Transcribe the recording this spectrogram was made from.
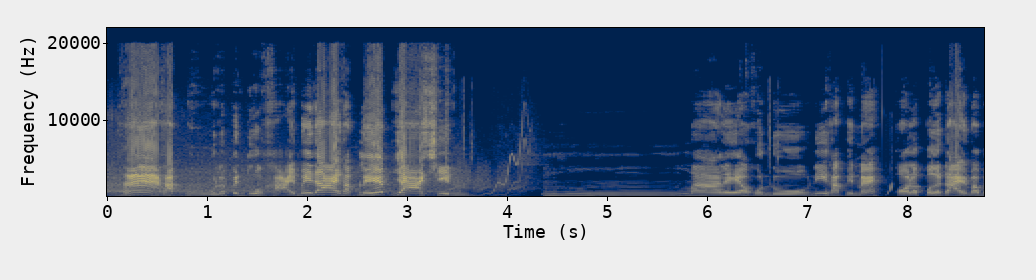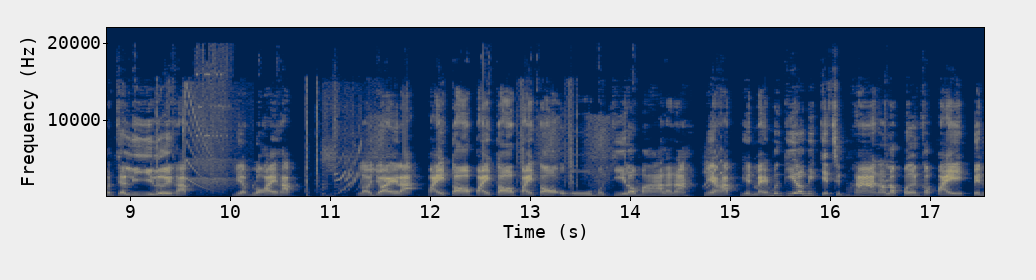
85 ครับโอ้แล้วเป็นตัวขายไม่ได้ครับเลฟยาชินมาแล้วคนดูนี่ครับเห็นไหม พอเราเปิดได้เห็นว่ามันจะรีเลยครับ เรียบร้อยครับ เราย่อยละ ไปต่อไปต่อไปต่อโอ้โหเมื่อกี้เรามาแล้วนะเนี่ยครับเห็นไหมเมื่อกี้เรามี 75เนอะเราเปิดเข้าไปเป็น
